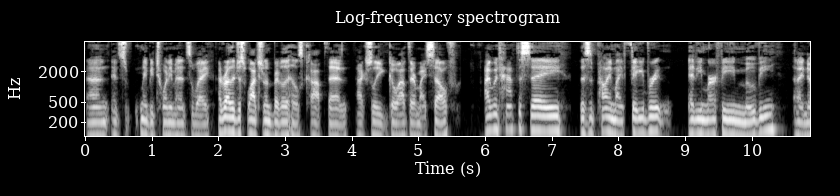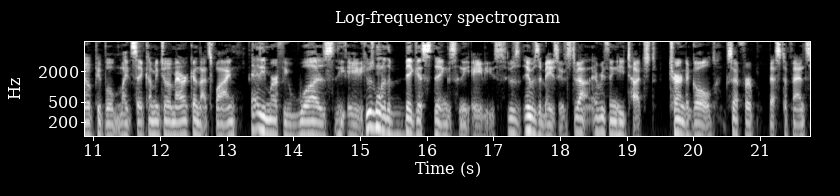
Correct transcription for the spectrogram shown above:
and it's maybe 20 minutes away. I'd rather just watch it on Beverly Hills Cop than actually go out there myself. I would have to say this is probably my favorite Eddie Murphy movie. And I know people might say coming to America, and that's fine. Eddie Murphy was the 80s. He was one of the biggest things in the 80s. It was it was amazing. Just about everything he touched turned to gold, except for Best Defense.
